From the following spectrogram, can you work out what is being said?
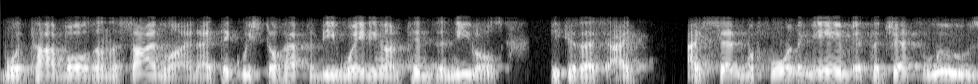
with Todd Bowles on the sideline, I think we still have to be waiting on pins and needles because I, I I said before the game if the Jets lose,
